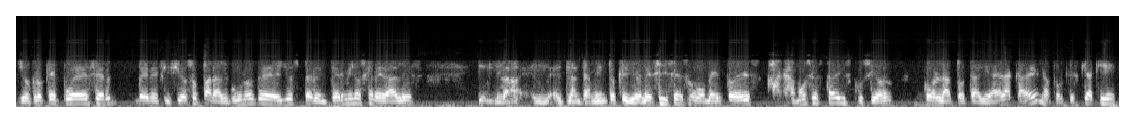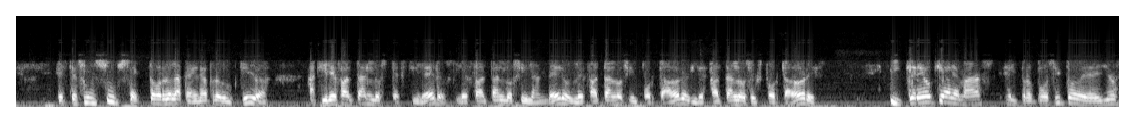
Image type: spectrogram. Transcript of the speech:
Yo creo que puede ser beneficioso para algunos de ellos, pero en términos generales, y la- el, el planteamiento que yo les hice en su momento es, hagamos esta discusión con la totalidad de la cadena, porque es que aquí, este es un subsector de la cadena productiva. Aquí le faltan los textileros, le faltan los hilanderos, le faltan los importadores, le faltan los exportadores. Y creo que además el propósito de ellos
